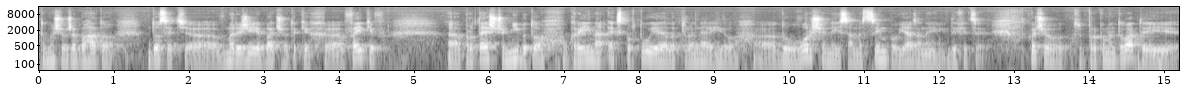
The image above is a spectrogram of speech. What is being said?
Тому що вже багато досить в мережі я бачу таких фейків про те, що нібито Україна експортує електроенергію е, до Угорщини, і саме з цим пов'язаний дефіцит. Хочу от прокоментувати і е,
